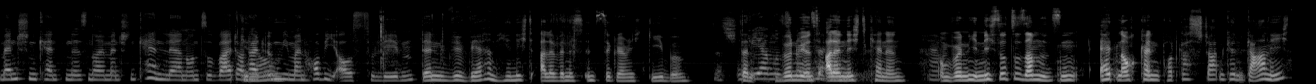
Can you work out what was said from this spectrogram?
Menschenkenntnis, neue Menschen kennenlernen und so weiter und halt Genau. irgendwie mein Hobby auszuleben. Denn wir wären hier nicht alle, wenn es Instagram nicht gäbe. Dann Wir würden wir uns alle nicht kennen und würden hier nicht so zusammensitzen, hätten auch keinen Podcast starten können, gar nicht.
